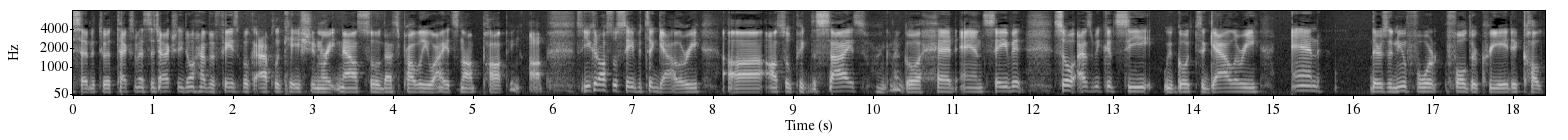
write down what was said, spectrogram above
send it to a text message. I actually don't have the Facebook application right now, so that's probably why it's not popping up. So you could also save it to gallery. Uh, also pick the size. We're gonna go ahead and save it. So as we could see, we go to gallery and there's a new folder created called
